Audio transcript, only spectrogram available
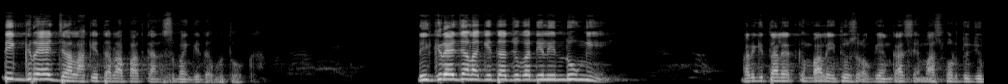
Di gereja lah kita dapatkan semua yang kita butuhkan. Di gereja lah kita juga dilindungi. Mari kita lihat kembali itu saudaraku yang kasih Mazmur 76.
